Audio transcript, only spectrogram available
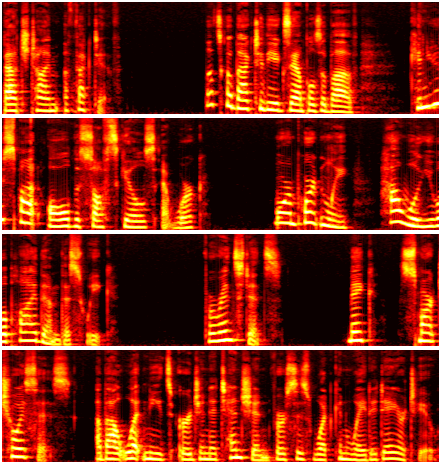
batch time effective. Let's go back to the examples above. Can you spot all the soft skills at work? More importantly, how will you apply them this week? For instance, make smart choices about what needs urgent attention versus what can wait a day or two.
